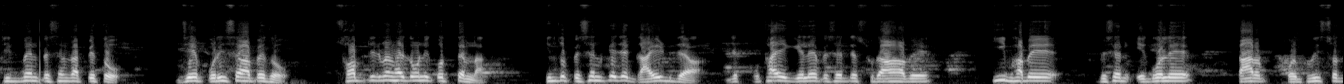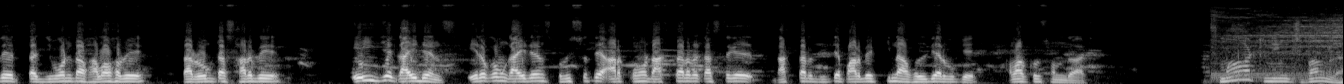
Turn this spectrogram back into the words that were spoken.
ট্রিটমেন্ট পেশেন্টরা পেত, যে পরিষেবা পেত, সব ট্রিটমেন্ট হয়তো উনি করতেন না। কিন্তু পেশেন্টকে যে গাইড দেওয়া, যে কোথায় গেলে পেশেন্টের সুরা হবে, কীভাবে পেশেন্ট এগোলে, তার ভবিষ্যতে তার জীবনটা ভালো হবে, তার রোগটা সারবে এই যে গাইডেন্স এরকম গাইডেন্স ভবিষ্যতে আর কোনো ডাক্তারের কাছ থেকে ডাক্তার দিতে পারবে কিনা হলদিয়ার বুকে, আমার খুব সন্দেহ আছে। Smart news Bangla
